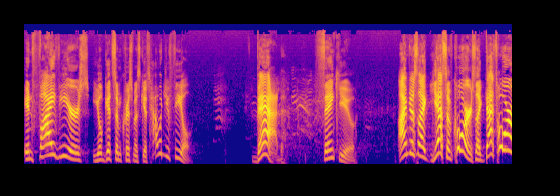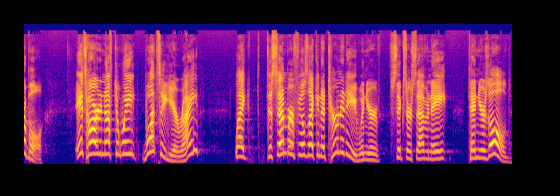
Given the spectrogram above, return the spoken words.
in five years, you'll get some Christmas gifts. How would you feel? Bad. Thank you. I'm just like, yes, of course. Like, that's horrible. It's hard enough to wait once a year, right? Like, December feels like an eternity when you're six or seven, eight, ten years old.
